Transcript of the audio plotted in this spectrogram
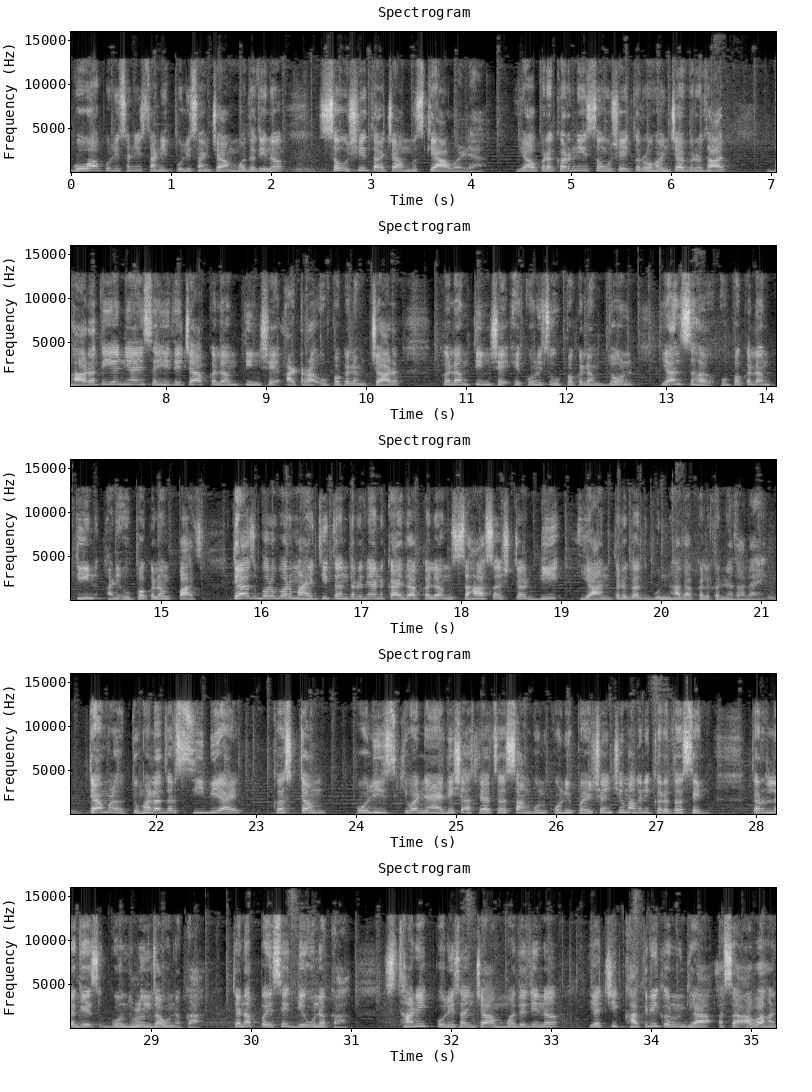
गोवा पोलिसांनी स्थानिक पोलिसांच्या मदतीनं संशयिताच्या मुसक्या आवळल्या. या प्रकरणी संशयित रोहनच्या विरोधात भारतीय न्याय संहितेच्या कलम तीनशे अठरा उपकलम चार कलम तीनशे एकोणीस उपकलम दोन यांसह उपकलम तीन आणि उपकलम पाच. त्याचबरोबर माहिती तंत्रज्ञान कायदा कलम सहासष्ट डी या अंतर्गत गुन्हा दाखल करण्यात आला आहे. त्यामुळं तुम्हाला जर C B I custom police किंवा न्यायाधीश असल्याचं सांगून कोणी पैशांची मागणी करत असेल तर लगेच गोंधळून जाऊ नका. त्यांना पैसे देऊ नका. स्थानिक पोलिसांच्या मदतीनं याची खात्री करून घ्या असं आवाहन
